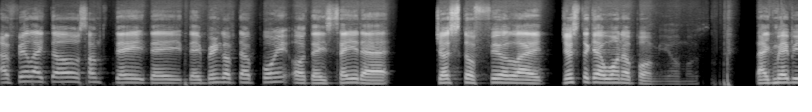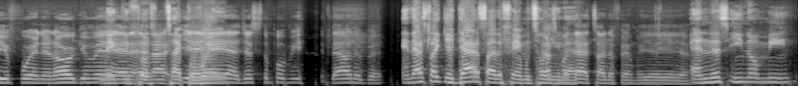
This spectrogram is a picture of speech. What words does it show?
I feel like though some they they they bring up that point or they say that just to feel like just to get one up on me almost. Like maybe if we're in an argument, Make and, feel some I- type of yeah, way. Yeah, yeah, just to put me down a bit. and that's like your dad's side of the family telling That's you my that. dad's side of the family. Yeah, yeah, yeah. And this, you know me,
